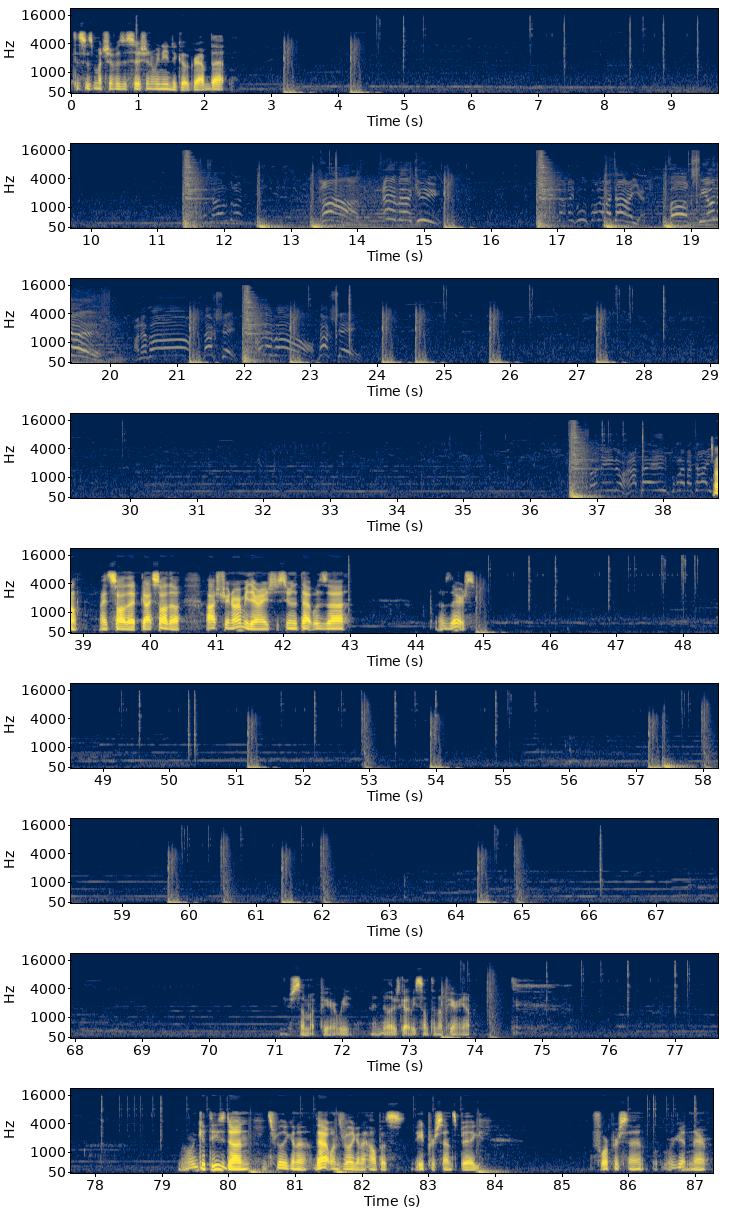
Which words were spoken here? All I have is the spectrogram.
This is much of a decision. We need to go grab that. I saw that. I saw the Austrian army there, and I just assumed that that was uh, that was theirs. There's some up here. We I know there's got to be something up here. Yep. When we get these done, it's really gonna. That one's really gonna help us. Eight percent's big. Four percent. We're getting there.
